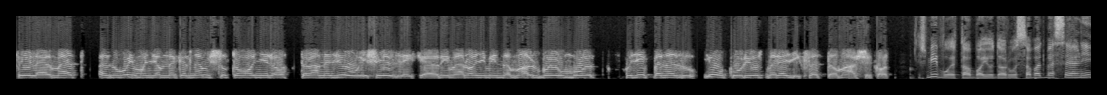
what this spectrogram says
félelmet, hogy mondjam neked, nem is tudtam annyira, talán egy jó is érzékelni, mert annyi minden más bajom volt, hogy éppen ez jókor jött, mert egyik fette a másikat. És mi volt a bajod, arról szabad beszélni,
